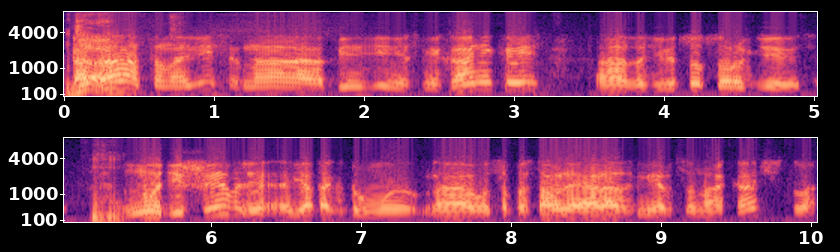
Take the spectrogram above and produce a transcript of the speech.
Тогда Да. остановись на бензине с механикой а, за 949. Но дешевле, я так думаю, а, вот сопоставляя размер цена-качество,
